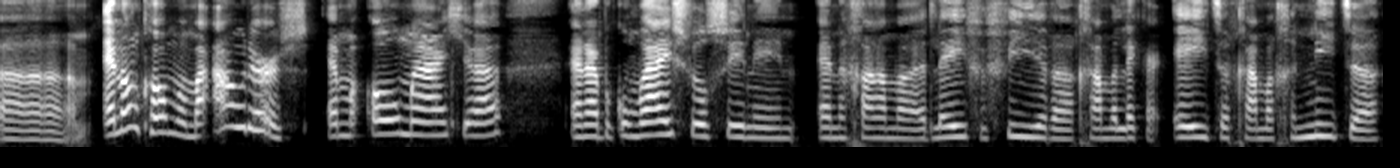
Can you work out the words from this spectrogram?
Um, en dan komen mijn ouders en mijn omaatje. En daar heb ik onwijs veel zin in. En dan gaan we het leven vieren. Gaan we lekker eten. Gaan we genieten.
